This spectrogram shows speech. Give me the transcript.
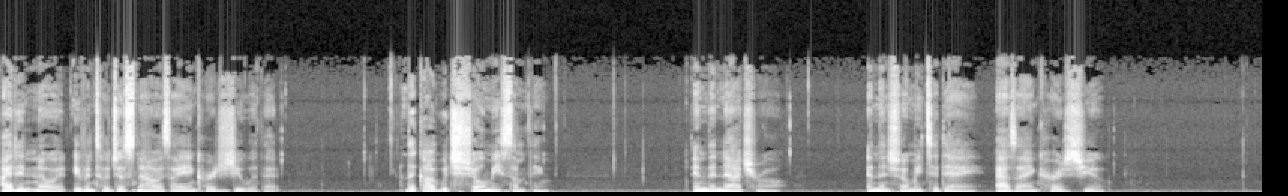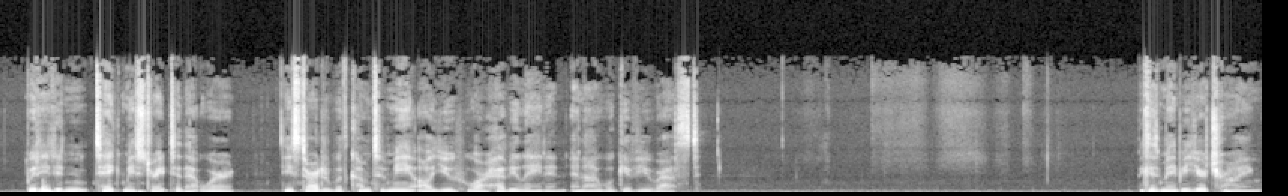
I didn't know it even till just now as I encouraged you with it. That God would show me something in the natural and then show me today as I encouraged you. But He didn't take me straight to that word. He started with, Come to me, all you who are heavy laden, and I will give you rest. Because maybe you're trying.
